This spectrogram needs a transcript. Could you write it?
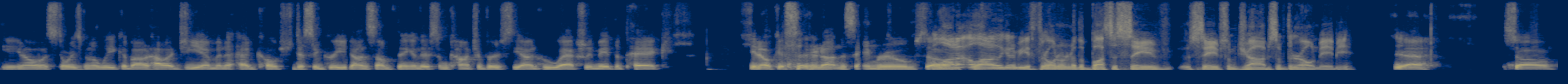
you know a story's going to leak about how a GM and a head coach disagreed on something, and there's some controversy on who actually made the pick. You know, because they're not in the same room. So a lot of a lot of going to be thrown under the bus to save save some jobs of their own, maybe. Yeah. So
